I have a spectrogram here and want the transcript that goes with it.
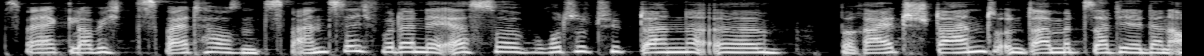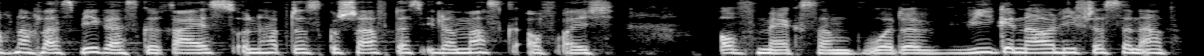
Das war ja, glaube ich, 2020, wo dann der erste Prototyp dann äh, bereit stand und damit seid ihr dann auch nach Las Vegas gereist und habt es geschafft, dass Elon Musk auf euch aufmerksam wurde. Wie genau lief das denn ab?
